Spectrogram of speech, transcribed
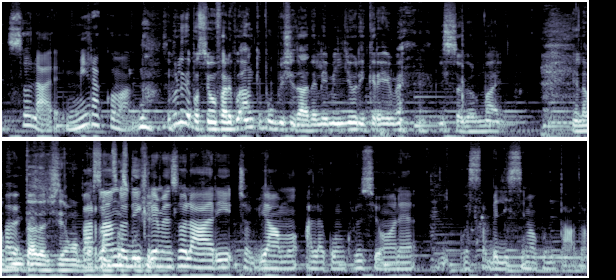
la solare, mi raccomando. Se volete possiamo fare anche pubblicità delle migliori creme, visto che ormai nella Vabbè, puntata ci siamo Parlando di creme solari, ci avviamo alla conclusione di questa bellissima puntata.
